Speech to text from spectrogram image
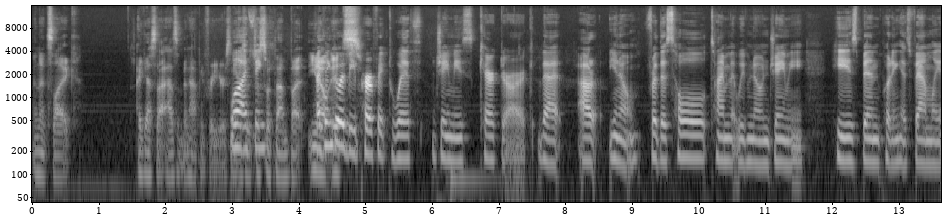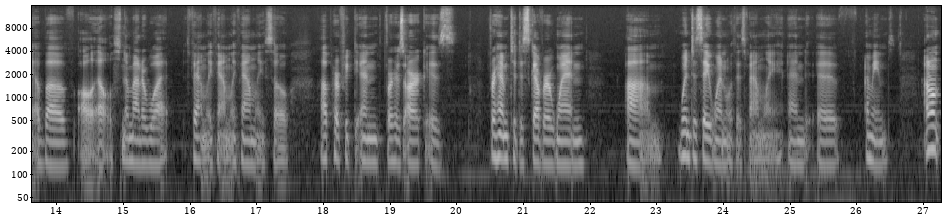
and it's like, I guess that hasn't been happening for years. Well, years. I It's just think- with them, but you know, I think it would be perfect with Jaime's character arc that out you know, for this whole time that we've known Jaime, he's been putting his family above all else, no matter what. Family, family, family. So a perfect end for his arc is for him to discover when um when to say when with his family. And if I mean I don't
